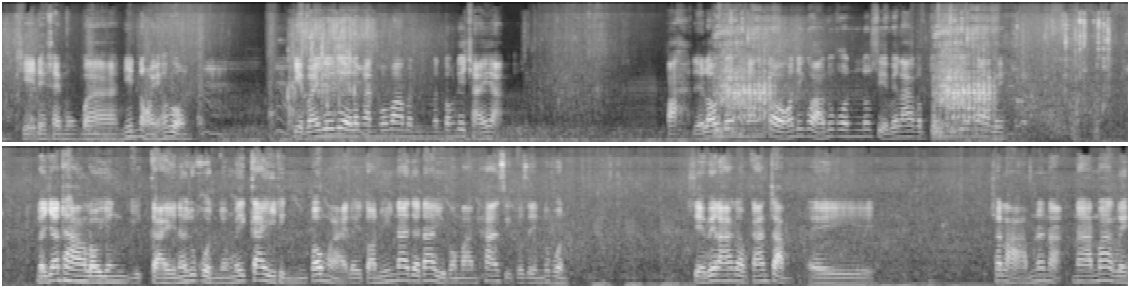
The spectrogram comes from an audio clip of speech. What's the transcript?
โอเคได้ไข่มุกมานิดหน่อยครับผม เก็บไว้เรื่อยๆแล้วกันเพราะว่ามันมันต้องได้ใช้อะป่ะเดี๋ยวเราเดินทางต่อกันดีกว่าทุกคนเราเสียเวลากับตรงนี้เยอะมากเลย ระยะทางเรายังอีกไกลนะทุกคนยังไม่ใกล้ถึงเป้าหมายเลยตอนนี้น่าจะได้อยู่ประมาณ 50%ทุกคน เสียเวลากับการจับไอฉลามนั่นน่ะ นานมากเลย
